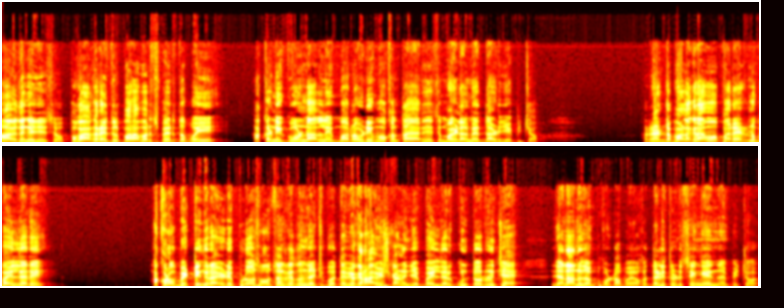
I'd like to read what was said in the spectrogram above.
ఆ విధంగా చేసావు. పొగాకు రైతుల పరామర్శ పేరుతో పోయి అక్కడ నీ గోండాలని రౌడీ మోకలు తయారు చేసి మహిళల మీద దాడి చేయించావు రెంటపాళ్ళ గ్రామం పర్యటన బయలుదేరి అక్కడ బెట్టింగ్ రాయుడు. ఎప్పుడో సంవత్సరం క్రితం చచ్చిపోతే విగ్రహావిష్కరణ చెప్పి బయలుదేరి గుంటూరు నుంచే జనాన్ని చంపుకుంటా పోయి ఒక దళితుడు సింగయ్యని చంపించావు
